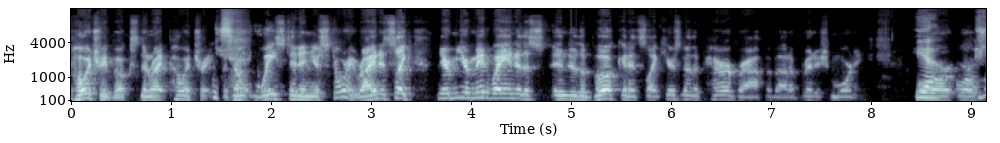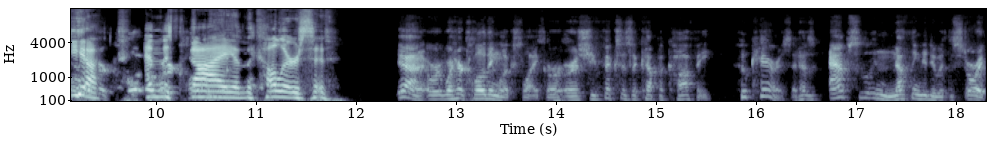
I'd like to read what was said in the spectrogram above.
poetry books, then write poetry, but don't waste it in your story, right? It's like you're you're midway into this into the book, and it's like here's another paragraph about a British morning. Yeah. Or, or, or yeah. clo- And the sky and the colors and yeah, or what her clothing looks like, or, or she fixes a cup of coffee. Who cares? It has absolutely nothing to do with the story.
